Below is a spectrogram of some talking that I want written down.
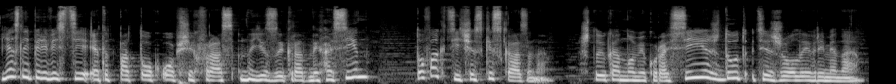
Если перевести этот поток общих фраз на язык родных осин, то фактически сказано, что экономику России ждут тяжелые времена –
